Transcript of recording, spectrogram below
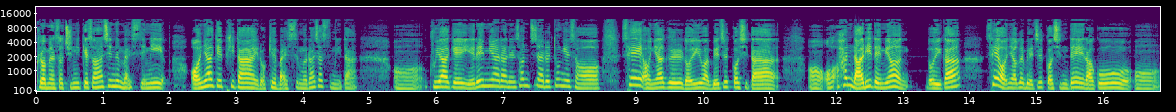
그러면서 주님께서 하시는 말씀이 언약의 피다 이렇게 말씀을 하셨습니다. 어, 구약의 예레미야라는 선지자를 통해서 새 언약을 너희와 맺을 것이다. 어, 어, 한 날이 되면 너희가 새 언약을 맺을 것인데 라고 어,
